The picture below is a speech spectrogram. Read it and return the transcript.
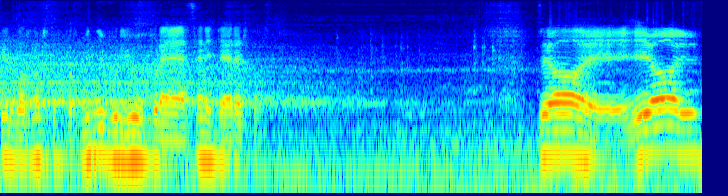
Тэр болгоомжтой бол миний бүр юу бүр сайн их арай л байна. Яй, яй.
